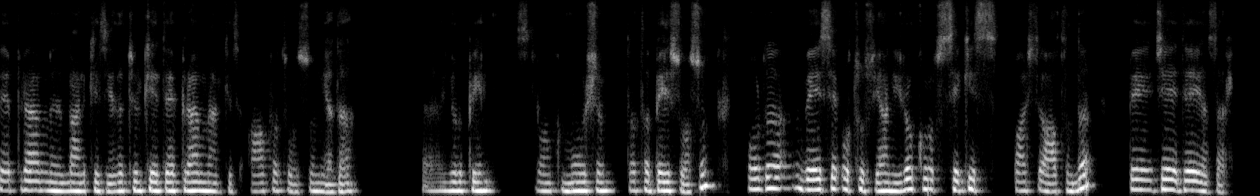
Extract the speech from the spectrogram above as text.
deprem merkezi ya da Türkiye deprem merkezi AFAD olsun ya da e, European Strong Motion Database olsun. Orada VS30 yani Eurocode 8 başlığı altında BCD yazar.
